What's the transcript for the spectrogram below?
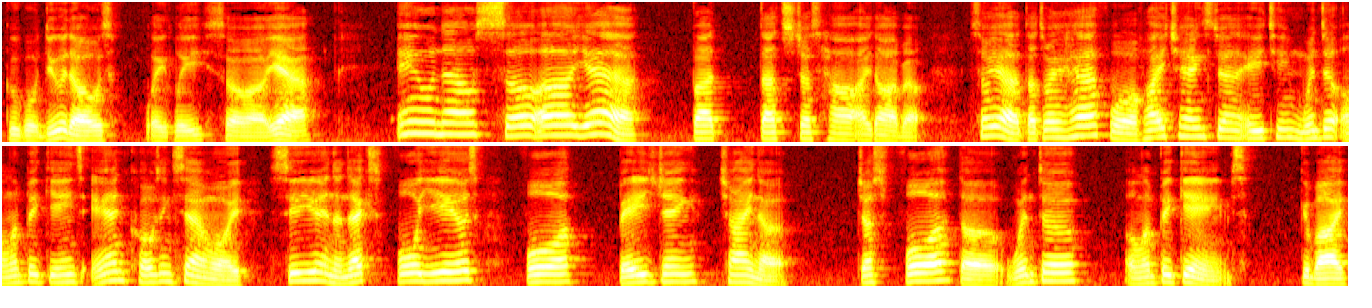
Google Doodles lately. So uh, yeah, and now so uh yeah, but that's just how I thought about. So yeah, that's what I have for Pyeongchang 2018 Winter Olympic Games and closing ceremony. See you in the next four years for Beijing, China, just for the Winter Olympic Games. Goodbye.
